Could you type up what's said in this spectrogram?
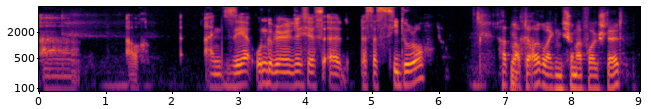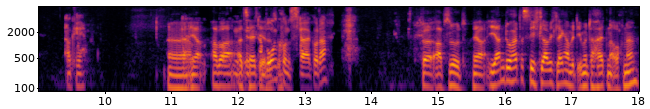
Äh, auch ein sehr ungewöhnliches, äh, das ist das Siduro. Hatten wir ja. auf der Eurobike nämlich schon mal vorgestellt. Okay. Äh, ähm, ja, aber ein, erzählt ein ihr Carbon-Kunstwerk, oder? Äh, absolut, ja. Jan, du hattest dich, glaube ich, länger mit ihm unterhalten auch, ne?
